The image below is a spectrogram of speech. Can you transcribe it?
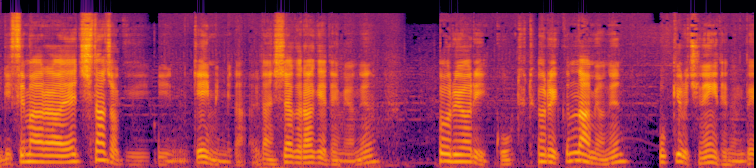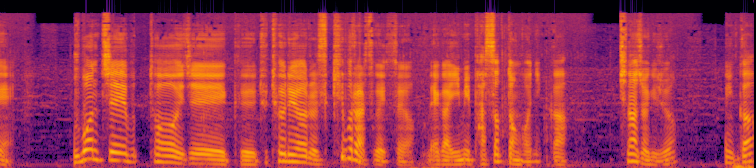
리세마라의 친화적인 게임입니다. 일단 시작을 하게 되면은 튜토리얼이 있고 튜토리얼이 끝나면은 뽑기로 진행이 되는데 두 번째부터 이제 그 튜토리얼을 skip을 할 수가 있어요. 내가 이미 봤었던 거니까 친화적이죠. 그러니까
